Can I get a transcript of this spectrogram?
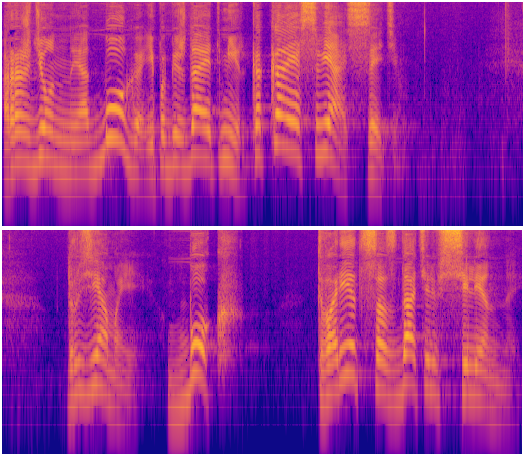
рожденный от Бога и побеждает мир? Какая связь с этим? Друзья мои, Бог, Творец, Создатель Вселенной,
